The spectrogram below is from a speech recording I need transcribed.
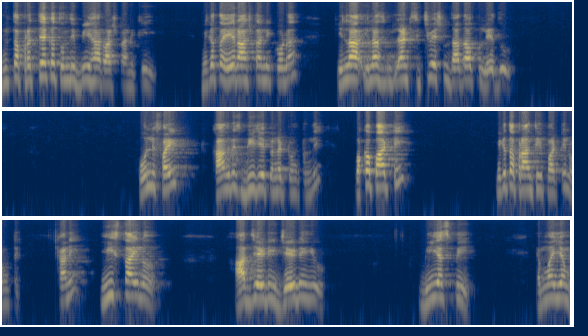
ఇంత ప్రత్యేకత ఉంది బీహార్ రాష్ట్రానికి. మిగతా ఏ రాష్ట్రానికి కూడా ఇలా ఇలా ఇలాంటి సిచ్యువేషన్ దాదాపు లేదు. ఓన్లీ ఫైట్ కాంగ్రెస్ బీజేపీ అన్నట్టు ఉంటుంది. ఒక పార్టీ మిగతా ప్రాంతీయ పార్టీలు ఉంటాయి. కానీ ఈ స్థాయిలో RJD JDU BSP MIM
